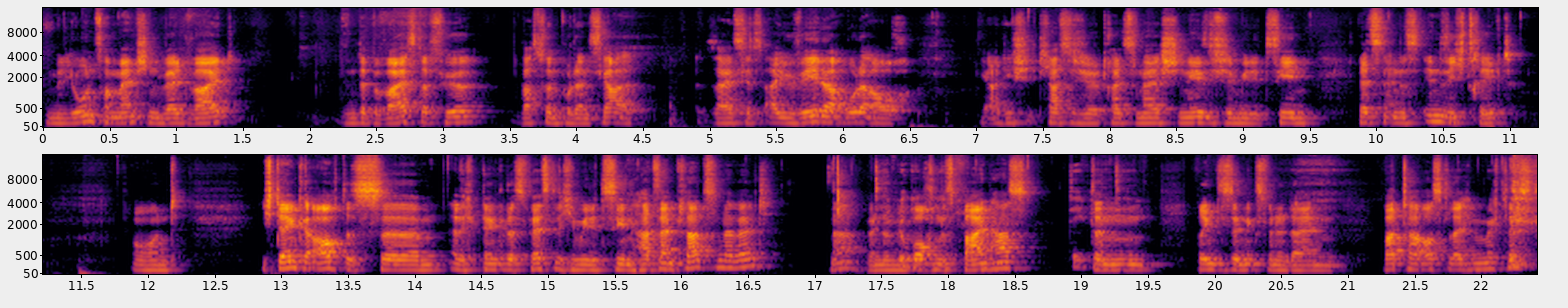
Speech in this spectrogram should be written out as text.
Millionen von Menschen weltweit, sind der Beweis dafür, was für ein Potenzial, sei es jetzt Ayurveda oder auch ja, die klassische, traditionelle chinesische Medizin letzten Endes in sich trägt. Und ich denke auch, dass, ähm, also ich denke, dass westliche Medizin hat seinen Platz in der Welt. Ne? Wenn du ein gebrochenes Bein hast, Definitiv. dann bringt es dir nichts, wenn du deinen Watter ausgleichen möchtest,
